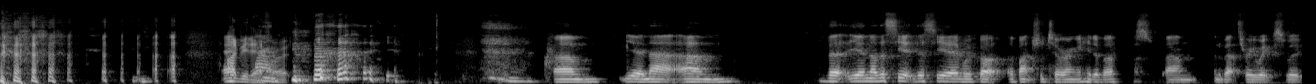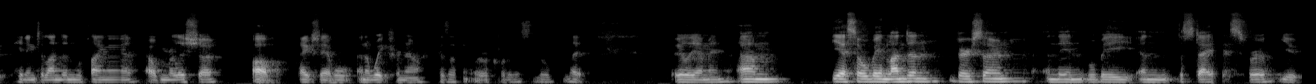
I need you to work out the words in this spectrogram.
I'd be there for it. um, yeah, nah. Um, but yeah, no. This year, this year we've got a bunch of touring ahead of us. Um, in about three weeks, we're heading to London. We're playing an album release show. Oh, actually, well, in a week from now, because I think we recorded this a little late, earlier. I mean, um, yeah. So we'll be in London very soon, and then we'll be in the states for a U-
